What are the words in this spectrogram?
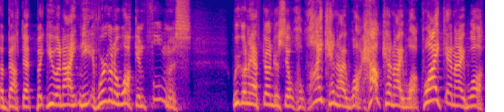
about that, but you and I need, if we're going to walk in fullness, we're going to have to understand well, why can I walk? How can I walk? Why can I walk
